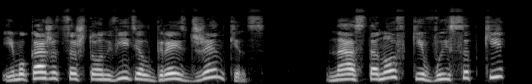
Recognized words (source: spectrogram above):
Ему кажется, что он видел Грейс Дженкинс на остановке высадки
